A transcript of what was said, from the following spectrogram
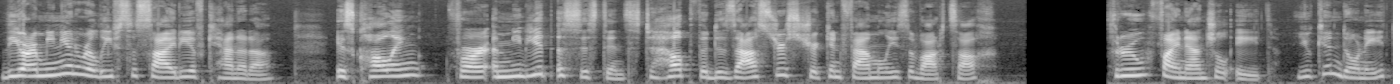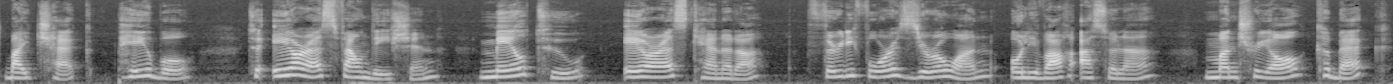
The Armenian Relief Society of Canada is calling for our immediate assistance to help the disaster stricken families of Artsakh through financial aid. You can donate by check payable to ARS Foundation, mail to ARS Canada, 3401 Olivar Asselin, Montreal, Quebec,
